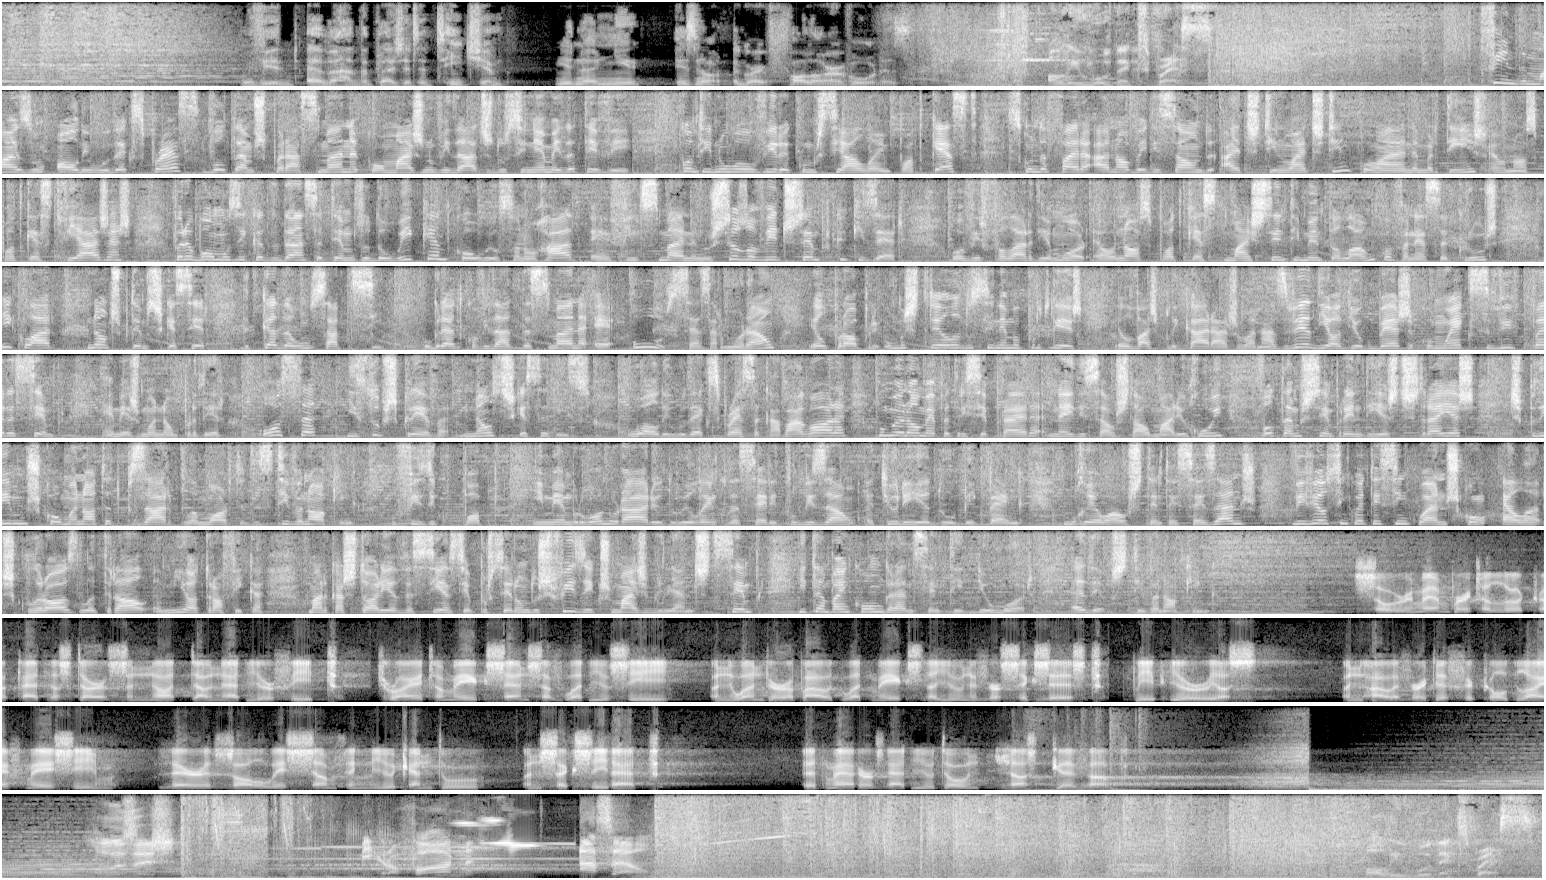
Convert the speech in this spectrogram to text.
If you'd ever had the pleasure to teach him, you'd know Newt is not a great follower of orders. Hollywood Express. Fim de mais um Hollywood Express. Voltamos para a semana com mais novidades do cinema e da TV. Continua a ouvir a comercial em podcast. Segunda-feira há nova edição de Ai Destino, Ai Destino com a Ana Martins, é o nosso podcast de viagens. Para boa música de dança temos o The Weekend com o Wilson Honrado. É fim de semana nos seus ouvidos sempre que quiser. Ouvir falar de amor é o nosso podcast mais sentimentalão com a Vanessa Cruz. E claro, não nos podemos esquecer de Cada Um Sabe de Si. O grande convidado da semana é o César Mourão, ele próprio uma estrela do cinema português. Ele vai explicar à Joana Azevedo e ao Diogo Beja como é que se vive para sempre. É mesmo a não perder. Ouça e subscreva, não se esqueça disso. O Hollywood Express acaba agora. O meu nome é Patrícia Pereira, na edição está o Mário Rui. Voltamos sempre em dias de estreias. Despedimos com uma nota de pesar pela morte de Stephen Hawking, o físico pop e membro honorário do elenco da série televisão A Teoria do Big Bang. Morreu aos 76 anos, viveu 55 anos com ela esclerose lateral amiotrófica. Marca a história da ciência por ser um dos físicos mais brilhantes de sempre e também com um grande sentido de humor. Adeus, Stephen Hawking. So remember to look up at the stars and not down at your feet. Try to make sense of what you see and wonder about what makes the universe exist. Be curious. And however difficult life may seem, there is always something you can do and succeed at. It matters that you don't just give up. Luzes. Microfone. Ação. Hollywood Express.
